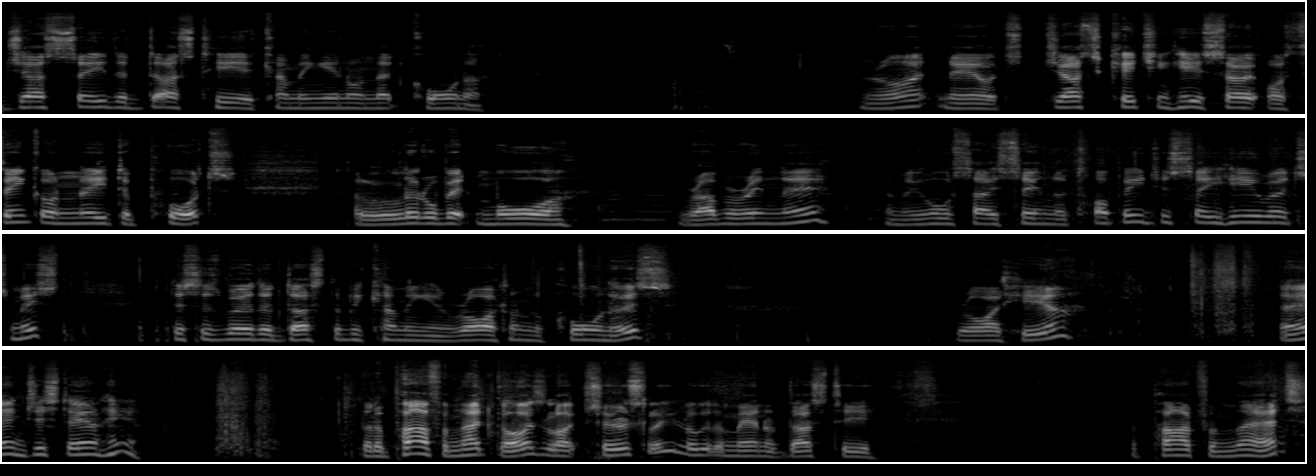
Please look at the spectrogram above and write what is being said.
just see the dust here coming in on that corner. Right, now it's just catching here. So I think I'll need to put a little bit more rubber in there. And we also see in the top here, just see here where it's missed. This is where the dust will be coming in right on the corners right here and just down here. But apart from that, guys, like seriously, look at the amount of dust here. Apart from that,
